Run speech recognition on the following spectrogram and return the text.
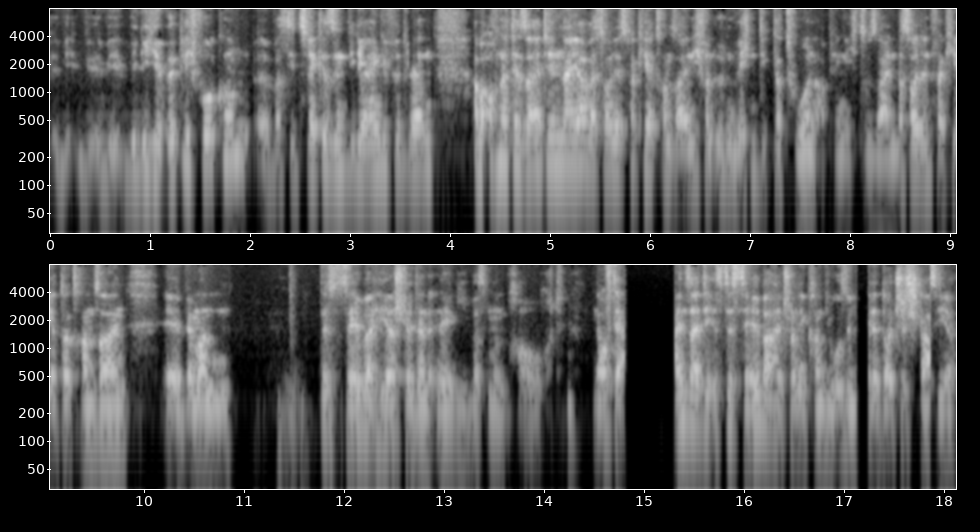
wie, wie, wie, die hier wirklich vorkommen, äh, was die Zwecke sind, wie die eingeführt werden. Aber auch nach der Seite hin, naja, was soll jetzt verkehrt dran sein, nicht von irgendwelchen Diktaturen abhängig zu sein? Was soll denn verkehrt daran sein, äh, wenn man das selber herstellt an Energie, was man braucht? Auf der einen Seite ist es selber halt schon eine grandiose, der deutsche Staat hier.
